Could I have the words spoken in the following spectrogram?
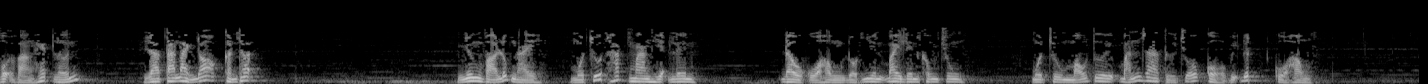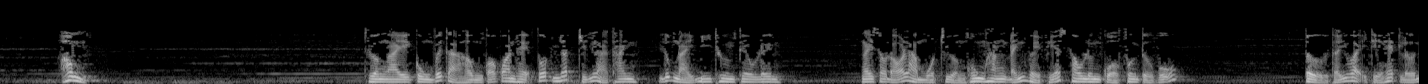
vội vàng hét lớn. Là tàn ảnh đó, cẩn thận! Nhưng vào lúc này, một chút hắc mang hiện lên. Đầu của Hồng đột nhiên bay lên không trung. Một chùm máu tươi bắn ra từ chỗ cổ bị đứt của Hồng. Hồng! Thường ngày cùng với cả Hồng có quan hệ tốt nhất chính là Thanh, lúc này bi thương kêu lên. Ngay sau đó là một trường hung hăng đánh về phía sau lưng của Phương Tử Vũ. Tử thấy vậy thì hét lớn.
